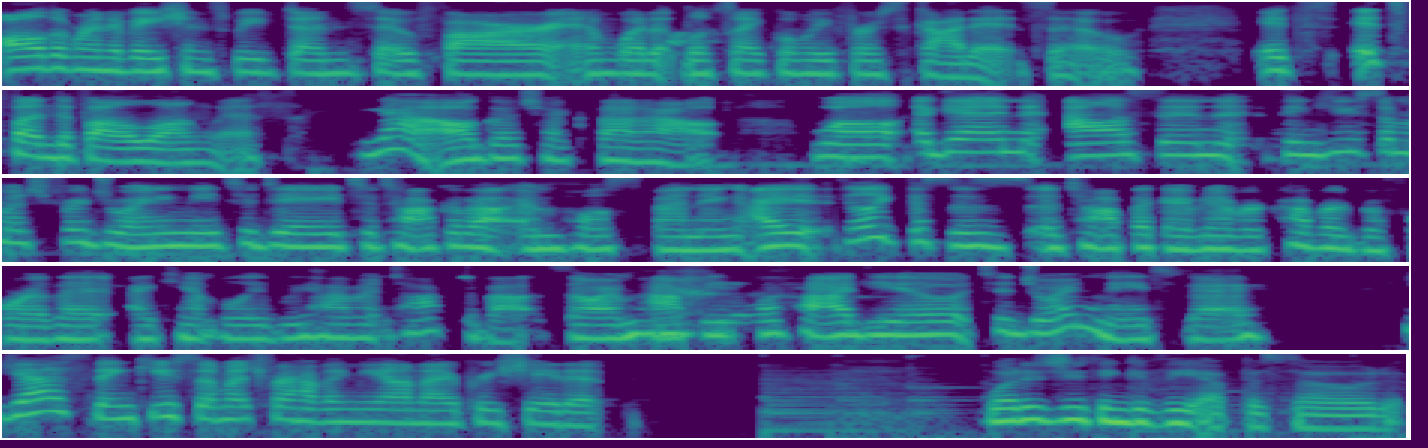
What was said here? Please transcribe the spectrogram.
all the renovations we've done so far and what it looked like when we first got it. So it's it's fun to follow along with. Yeah, I'll go check that out. Well, again, Allison, thank you so much for joining me today to talk about impulse spending. I feel like this is a topic I've never covered before that I can't believe we haven't talked about. So I'm happy to have had you to join me today. Yes, thank you so much for having me on. I appreciate it. What did you think of the episode?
